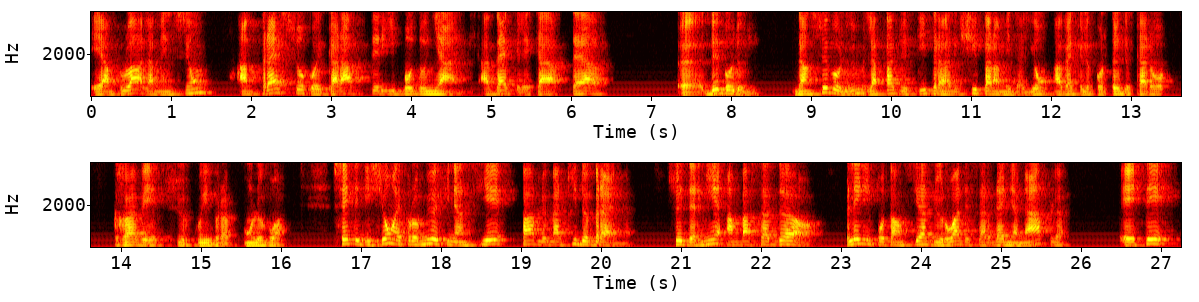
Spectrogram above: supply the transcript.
et emploie la mention impresso coi caratteri bodoniani, avec les caractères euh, de Bodoni. Dans ce volume, la page de titre est enrichie par un médaillon avec le portrait de Caro gravé sur cuivre, on le voit. Cette édition est promue et financée par le marquis de Brême, ce dernier ambassadeur plénipotentiaire du roi de Sardaigne à Naples, était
